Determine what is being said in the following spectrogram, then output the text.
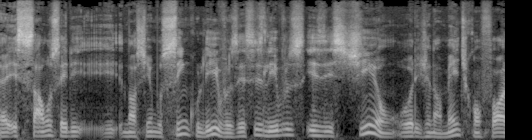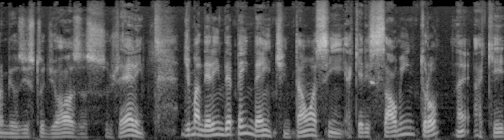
É, esses salmos, ele, nós tínhamos cinco livros, esses livros existiam originalmente, conforme os estudiosos sugerem, de maneira independente. Então, assim, aquele salmo entrou né, aqui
